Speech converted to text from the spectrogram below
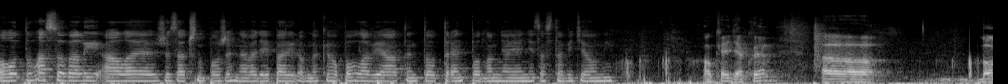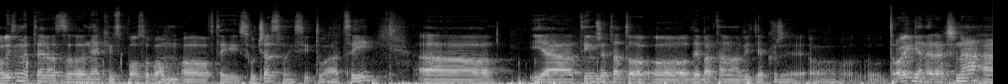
odhlasovali, ale že začnú požehnávať aj páry rovnakého pohľavia a tento trend podľa mňa je nezastaviteľný. OK, ďakujem. Uh boli sme teraz eh, nejakým spôsobom eh, v tej súčasnej situácii. Ja tým, že táto debata má byť akože trojgeneračná a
